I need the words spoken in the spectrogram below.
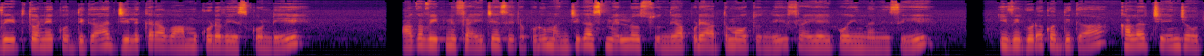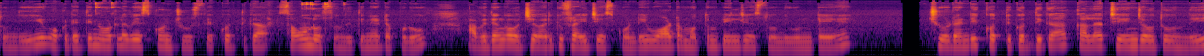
వీటితోనే కొద్దిగా జీలకర్ర వాము కూడా వేసుకోండి. బాగా వీటిని ఫ్రై చేసేటప్పుడు మంచిగా స్మెల్ వస్తుంది అప్పుడే అర్థమవుతుంది ఫ్రై అయిపోయిందనేసి. ఇవి కూడా కొద్దిగా కలర్ చేంజ్ అవుతుంది. ఒకటైతే నోట్లో వేసుకొని చూస్తే కొద్దిగా సౌండ్ వస్తుంది తినేటప్పుడు. ఆ విధంగా వచ్చే వరకు ఫ్రై చేసుకోండి. వాటర్ మొత్తం పీల్చేస్తుంది ఉంటే. చూడండి కొద్ది కొద్దిగా కలర్ చేంజ్ అవుతుంది.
